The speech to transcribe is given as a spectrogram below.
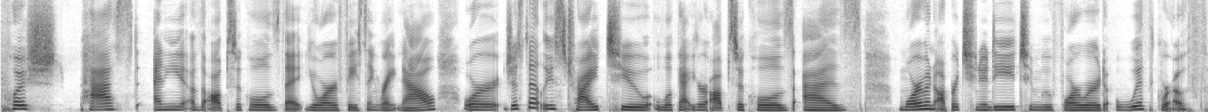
push past any of the obstacles that you're facing right now, or just at least try to look at your obstacles as more of an opportunity to move forward with growth.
